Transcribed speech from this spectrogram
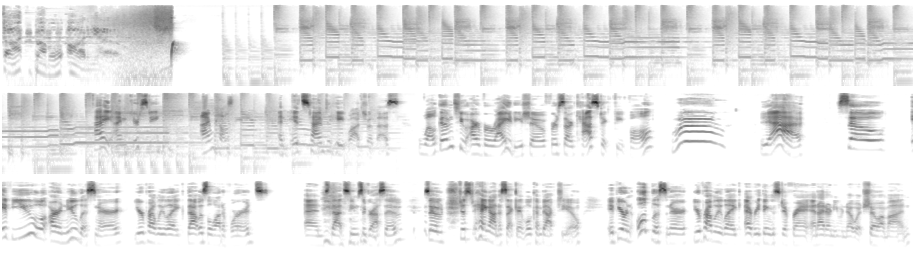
Thought Bubble Audio. Hi, I'm Kirsty, I'm Kelsey. and it's time to hate watch with us. Welcome to our variety show for sarcastic people. Woo! Yeah. So, if you are a new listener, you're probably like, that was a lot of words, and that seems aggressive. So, just hang on a second. We'll come back to you. If you're an old listener, you're probably like, everything's different, and I don't even know what show I'm on.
